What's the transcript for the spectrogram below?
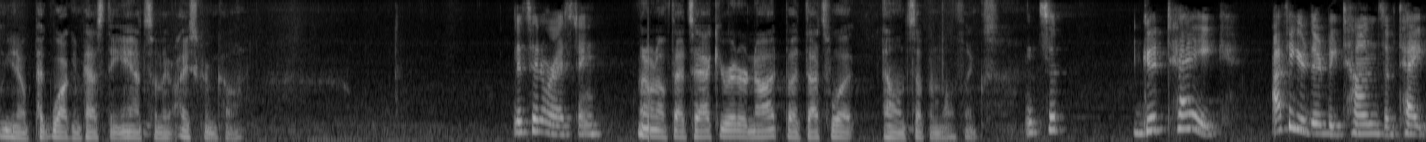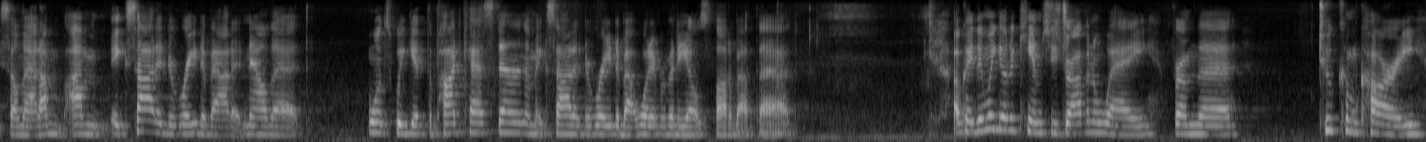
you know, walking past the ants on their ice cream cone. It's interesting. I don't know if that's accurate or not, but that's what Alan Sepinwall thinks. It's a good take. I figured there'd be tons of takes on that. I'm I'm excited to read about it now that once we get the podcast done, I'm excited to read about what everybody else thought about that. Okay, then we go to Kim. She's driving away from the Tucumcari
